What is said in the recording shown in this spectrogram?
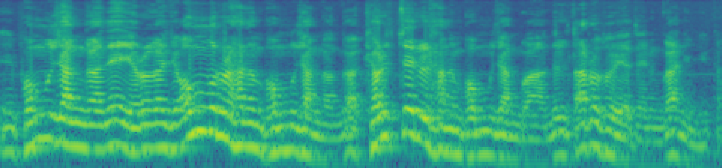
이 법무장관의 여러 가지 업무를 하는 법무장관과 결재를 하는 법무장관을 따로 둬야 되는 거 아닙니까?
